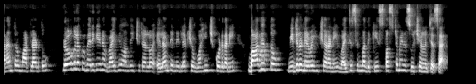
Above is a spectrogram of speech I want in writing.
అనంతరం మాట్లాడుతూ రోగులకు మెరుగైన వైద్యం అందించడంలో ఎలాంటి నిర్లక్ష్యం వహించకూడదని బాధ్యతతో విధులు నిర్వహించాలని వైద్య సిబ్బందికి స్పష్టమైన సూచనలు చేశారు.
